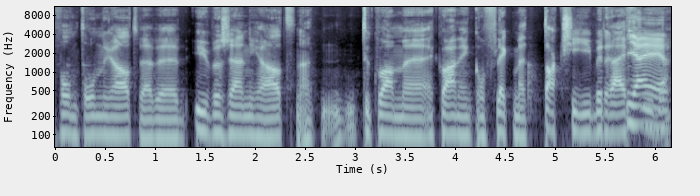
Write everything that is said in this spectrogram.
Vonton gehad. We hebben Uberzen gehad. Nou, toen kwam, kwamen we in conflict met taxibedrijf ja, ja.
